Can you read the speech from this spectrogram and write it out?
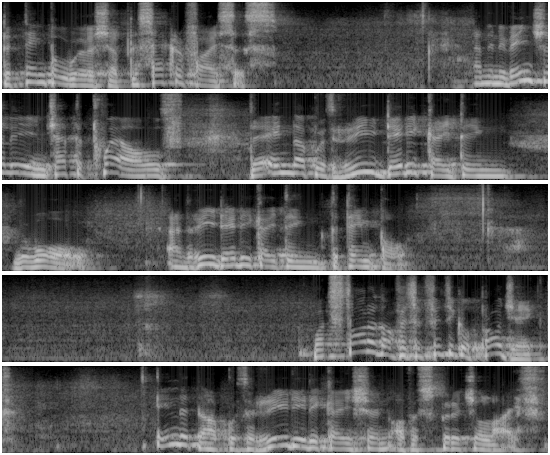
the temple worship, the sacrifices. And then eventually in chapter 12, they end up with rededicating the wall. and rededicating the temple. What started off as a physical project ended up with a rededication of a spiritual life.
